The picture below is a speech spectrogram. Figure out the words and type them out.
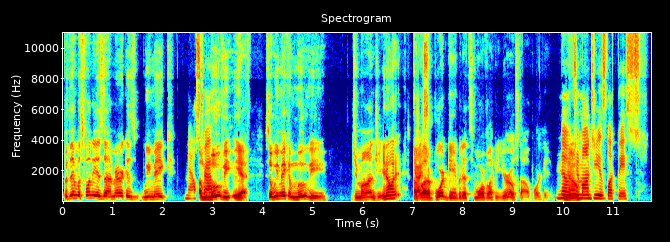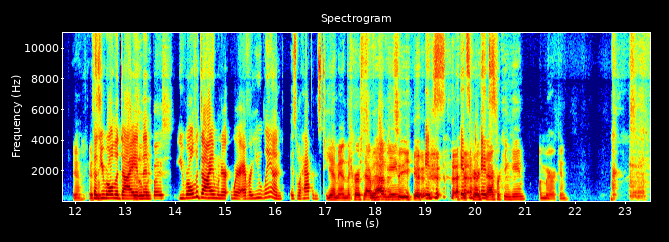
but then what's funny is that America's we make a movie. Yeah, so we make a movie, Jumanji. You know what? Guys, about a board game, but it's more of like a Euro style board game. No, No. Jumanji is luck based yeah, because you roll the die and then you roll the die and whenever, wherever you land is what happens to you. yeah, man, the cursed That's African game. to you. It's- it's- the cursed it's- African game, American.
